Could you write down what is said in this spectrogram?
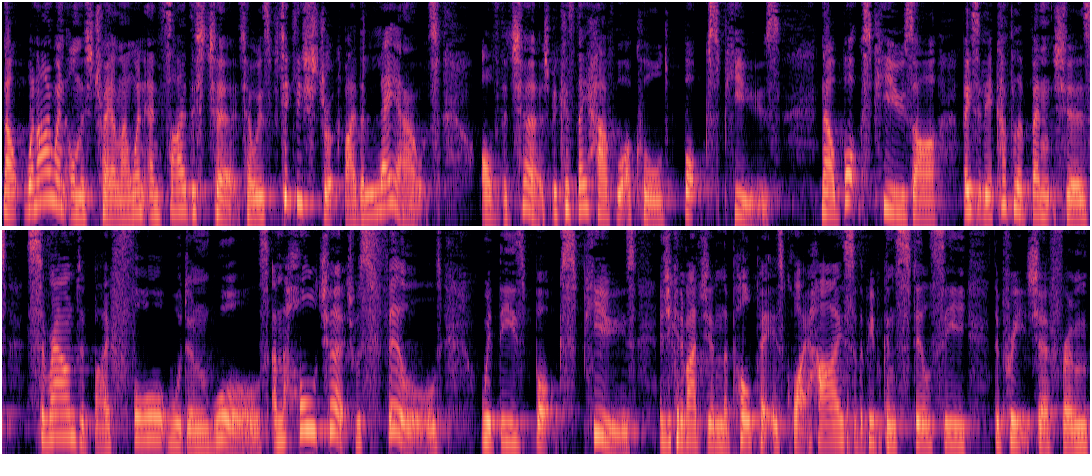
Now, when I went on this trail and I went inside this church, I was particularly struck by the layout of the church because they have what are called box pews. Now, box pews are basically a couple of benches surrounded by four wooden walls, and the whole church was filled with these box pews. As you can imagine, the pulpit is quite high so that people can still see the preacher from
